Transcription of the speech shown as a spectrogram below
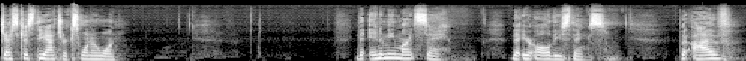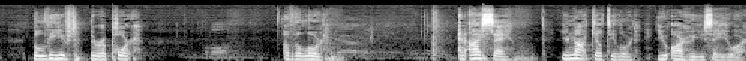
Jessika's Theatrics 101. The enemy might say that you're all these things, but I've believed the report of the Lord. And I say, You're not guilty, Lord. You are who you say you are.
